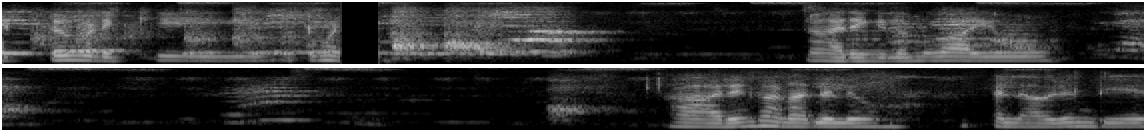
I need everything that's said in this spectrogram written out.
എട്ട് മണിക്ക് എട്ട് മണി. ആരെങ്കിലും ഒന്ന് വായോ? ആരെയും കാണാനില്ലല്ലോ. എല്ലാവരും എന്ത് ചെയ്യേ?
